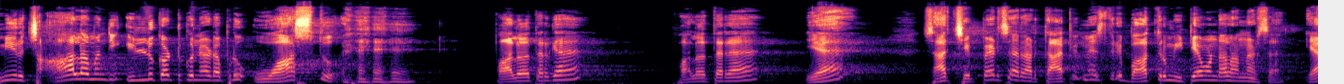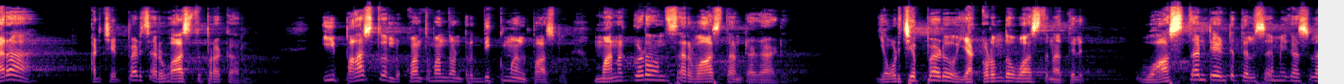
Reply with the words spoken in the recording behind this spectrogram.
మీరు చాలామంది ఇల్లు కట్టుకునేటప్పుడు వాస్తు. ఫాలో అవుతారుగా? ఫాలో అవుతారా? ఏ? సార్ చెప్పాడు సార్ ఆడు తాపి మేస్త్రి బాత్రూమ్ ఇటే ఉండాలన్నాడు సార్. ఎరా ఆడు చెప్పాడు సార్ వాస్తు ప్రకారం. ఈ పాస్టర్లు కొంతమంది ఉంటారు దిక్కుమాల పాస్టర్లు. మనకు కూడా ఉంది సార్ వాస్తు అంటాడు ఆడు. ఎవడు చెప్పాడు ఎక్కడుందో వాస్తు నాకు తెలియదు వాస్తు అంటే ఏంటో తెలుసా మీకు అసలు?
